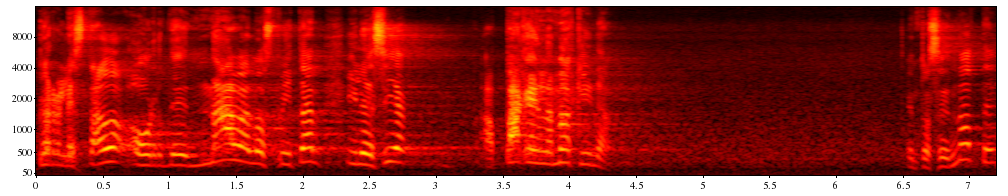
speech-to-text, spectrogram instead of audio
Pero el Estado ordenaba al hospital y le decía, apaguen la máquina. Entonces note,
